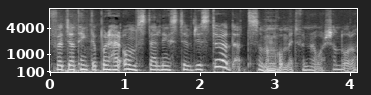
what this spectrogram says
För att jag tänkte på det här omställningsstudiestödet som mm. har kommit för några år sedan. Då, då.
